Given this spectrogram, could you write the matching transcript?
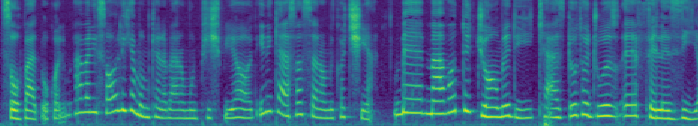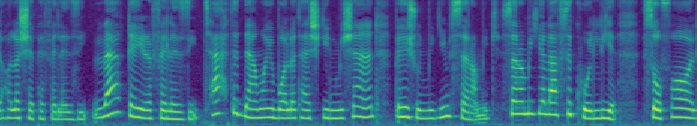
صحبت بکنیم. اولین سوالی که ممکنه برامون پیش بیاد اینه که اصلا سرامیک ها چی به مواد جامدی که از دو تا جزء فلزی حالا شبه فلزی و غیر فلزی تحت دمای بالا تشکیل میشن بهشون میگیم سرامیک. سرامیک یه لفظ کلیه. سفال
